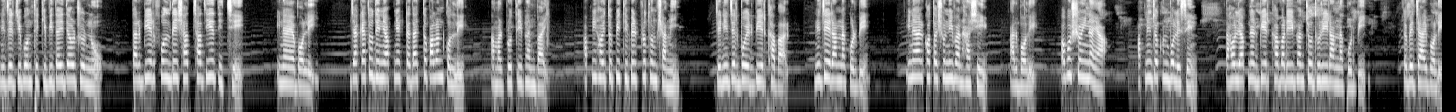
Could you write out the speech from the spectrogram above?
নিজের জীবন থেকে বিদায় দেওয়ার জন্য তার বিয়ের ফুল দিয়ে সাজ সাজিয়ে দিচ্ছে। ইনায়া বলে, যাক, এতদিনে আপনি একটা দায়িত্ব পালন করলে, আমার প্রতি প্রতিভান ভাই, আপনি হয়তো পৃথিবীর প্রথম স্বামী, যে নিজের বইয়ের বিয়ের খাবার নিজেই রান্না করবে ইনায়ার কথা শুনিবান হাসি আর বলে, অবশ্যই ইনায়া আপনি যখন বলেছেন তাহলে আপনার বিয়ের খাবার ইভান চৌধুরী রান্না করবি। তবে যাই বলে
